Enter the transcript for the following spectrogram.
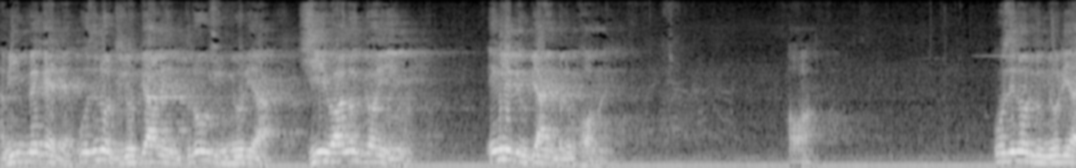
အမိမဲ့ခဲ့တယ်ဦးဇင်းတို့ဒီလိုပြလိုက်ရင်သူတို့လူမျိုးတွေကရေပါလို့ပြောရင်အင်္ဂလိပ်တူပြရင်ဘယ်လိုခေါ်မလဲဟော ဦးဇင်းတို့လူမျိုးတွေက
